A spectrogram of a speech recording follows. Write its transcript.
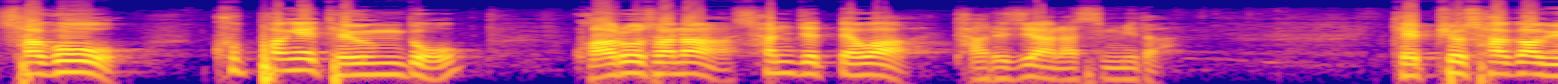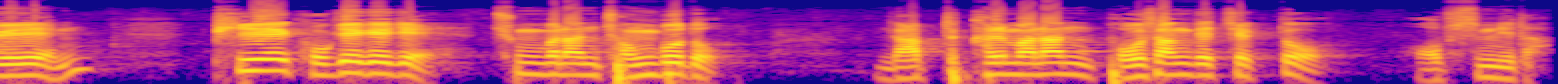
사고 후 쿠팡의 대응도 과로사나 산재 때와 다르지 않았습니다. 대표 사과 외엔 피해 고객에게 충분한 정보도 납득할 만한 보상 대책도 없습니다.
